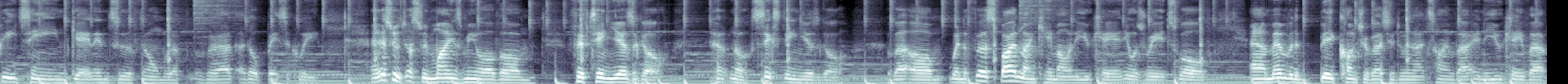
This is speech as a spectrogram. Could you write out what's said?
preteen getting into the film with, with adult basically. And this just reminds me of um, 15 years ago. No 16 years ago. About um, when the first Spider-Man came out in the UK and it was rated 12 and I remember the big controversy during that time that in the UK that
